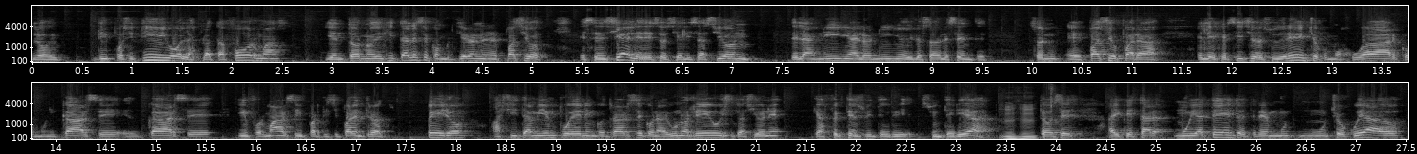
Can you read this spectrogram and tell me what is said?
los dispositivos, las plataformas y entornos digitales se convirtieron en espacios esenciales de socialización de las niñas, los niños y los adolescentes. Son espacios para el ejercicio de su derecho, como jugar, comunicarse, educarse, informarse y participar, entre otros. Pero allí también pueden encontrarse con algunos riesgos y situaciones que afecten su, integridad. Entonces hay que estar muy atento, tener mucho cuidado.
